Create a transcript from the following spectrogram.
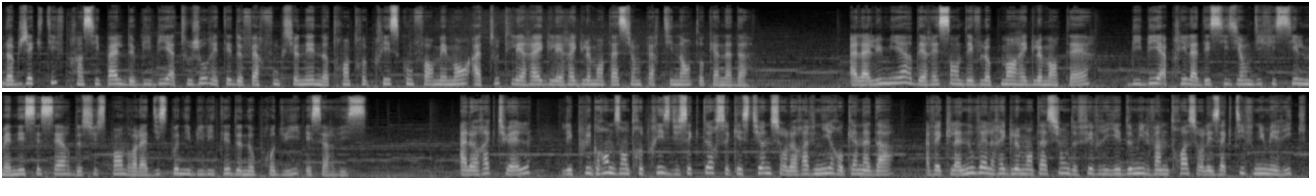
L'objectif principal de Bibi a toujours été de faire fonctionner notre entreprise conformément à toutes les règles et réglementations pertinentes au Canada. À la lumière des récents développements réglementaires, Bibi a pris la décision difficile mais nécessaire de suspendre la disponibilité de nos produits et services. À l'heure actuelle, les plus grandes entreprises du secteur se questionnent sur leur avenir au Canada, avec la nouvelle réglementation de février 2023 sur les actifs numériques,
